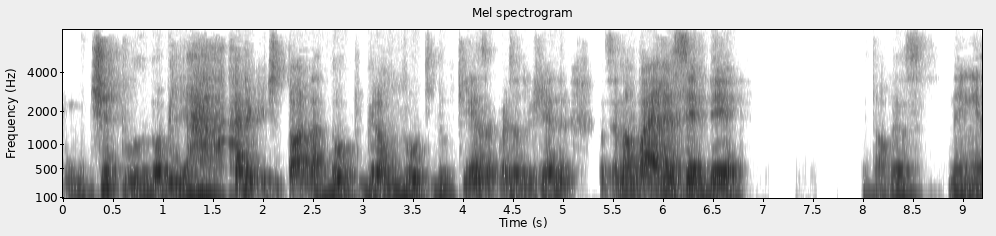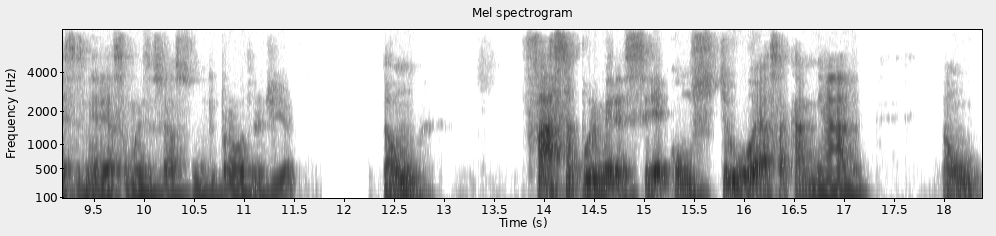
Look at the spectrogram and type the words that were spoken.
um título nobiliário que te torna duque, grão-duque, duquesa, coisa do gênero, você não vai receber. E talvez nem esses mereçam, mas isso é assunto para outro dia. Então, faça por merecer, construa essa caminhada. Então,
